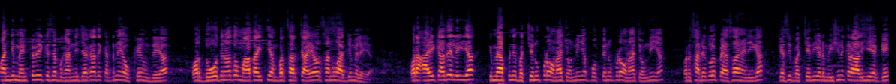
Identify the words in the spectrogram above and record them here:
5 ਮਿੰਟ ਵੀ ਕਿਸੇ ਬਗਾਨੀ ਜਗ੍ਹਾ ਤੇ ਕੱਢਣੇ ਔਖੇ ਹੁੰਦੇ ਆ। ਔਰ 2 ਦਿਨਾਂ ਤੋਂ ਮਾਤਾ ਇੱਥੇ ਅੰਮ੍ਰਿਤਸਰ ਚ ਆਏ ਆ ਔਰ ਸਾਨੂੰ ਅੱਜ ਮਿਲੇ ਆ। ਔਰ ਆਏ ਕਾਦੇ ਲਈ ਆ ਕਿ ਮੈਂ ਆਪਣੇ ਬੱਚੇ ਨੂੰ ਪੜਾਉਣਾ ਚਾਹੁੰਦੀ ਆ ਪੋਤੇ ਨੂੰ ਪੜਾਉਣਾ ਚਾਹੁੰਦੀ ਆ ਔਰ ਸਾਡੇ ਕੋਲ ਪੈਸਾ ਹੈ ਨਹੀਂਗਾ ਕਿ ਅਸੀਂ ਬੱਚੇ ਦੀ ਐਡਮਿਸ਼ਨ ਕਰਾ ਲਈਏ ਅੱਗੇ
